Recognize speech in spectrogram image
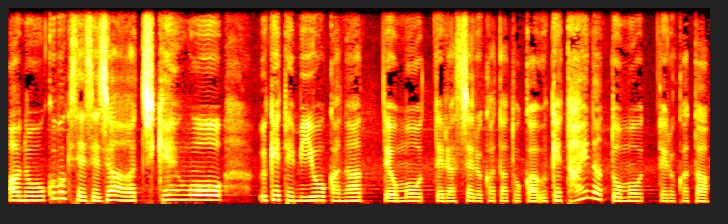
うん、あの久保木先生じゃあ治験を受けてみようかなって思ってらっしゃる方とか受けたいなと思ってる方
